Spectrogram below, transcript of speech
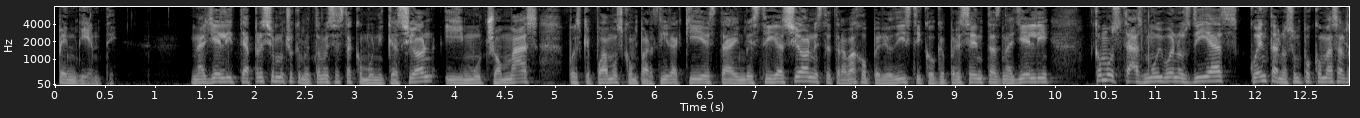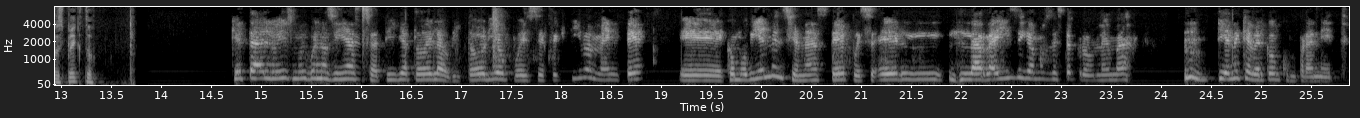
pendiente. Nayeli, te aprecio mucho que me tomes esta comunicación y mucho más, pues que podamos compartir aquí esta investigación, este trabajo periodístico que presentas, Nayeli. ¿Cómo estás? Muy buenos días. Cuéntanos un poco más al respecto. ¿Qué tal, Luis? Muy buenos días a ti y a todo el auditorio. Pues efectivamente, eh, como bien mencionaste, pues la raíz, digamos, de este problema tiene que ver con Compranet.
